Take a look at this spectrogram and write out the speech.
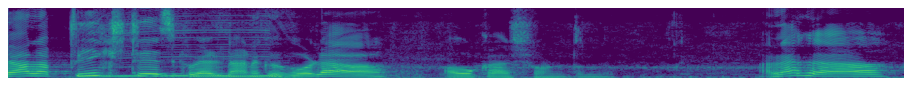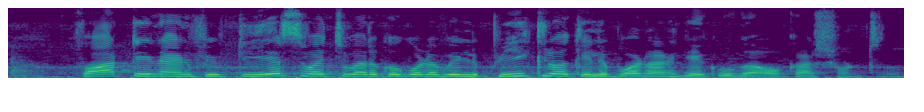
చాలా పీక్ స్టేజ్కి వెళ్ళడానికి కూడా అవకాశం ఉంటుంది. అలాగా ఫార్టీ నైన్ ఫిఫ్టీ ఇయర్స్ వచ్చే వరకు కూడా వీళ్ళు పీక్లోకి వెళ్ళిపోవడానికి ఎక్కువగా అవకాశం ఉంటుంది.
